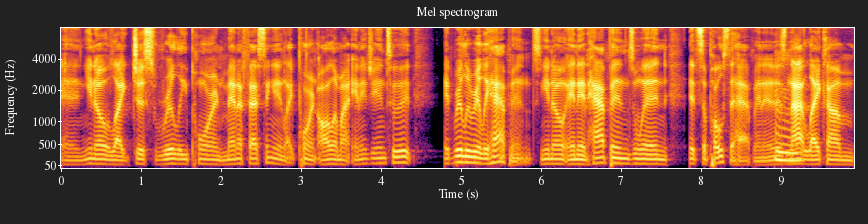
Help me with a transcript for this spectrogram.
and you know like just really pouring manifesting and like pouring all of my energy into it it really really happens you know? And it happens when it's supposed to happen and it's Mhm. not like i'm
